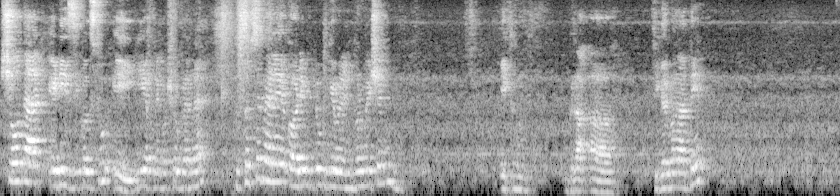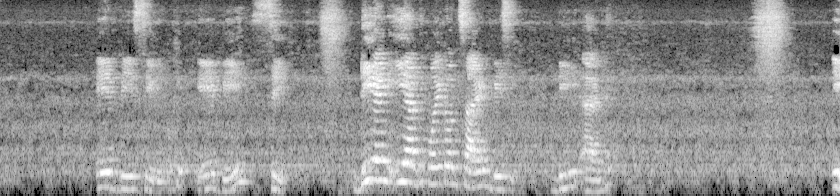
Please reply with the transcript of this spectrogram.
Show that AD is equals to AE. ये अपने को शो करना है तो सबसे पहले अकॉर्डिंग टू गिवन इंफॉर्मेशन एक हम फिगर बनाते हैं A B C D okay A B C D and E are the point on side BC D and E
